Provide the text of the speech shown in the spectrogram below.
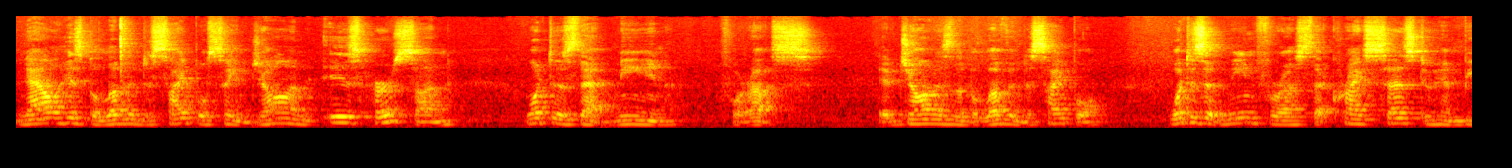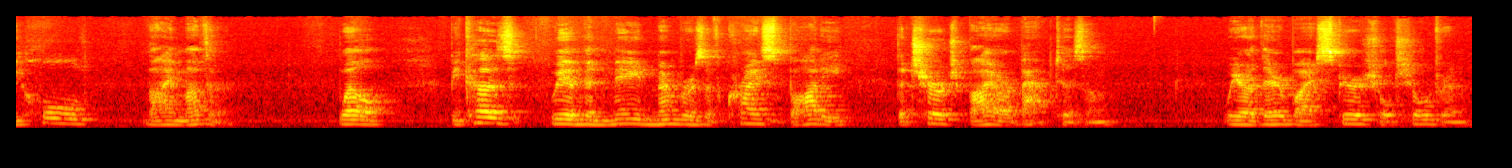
now his beloved disciple St. John is her son, what does that mean for us? If John is the beloved disciple, what does it mean for us that Christ says to him, Behold thy mother? Well, because we have been made members of Christ's body, the church, by our baptism, we are thereby spiritual children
